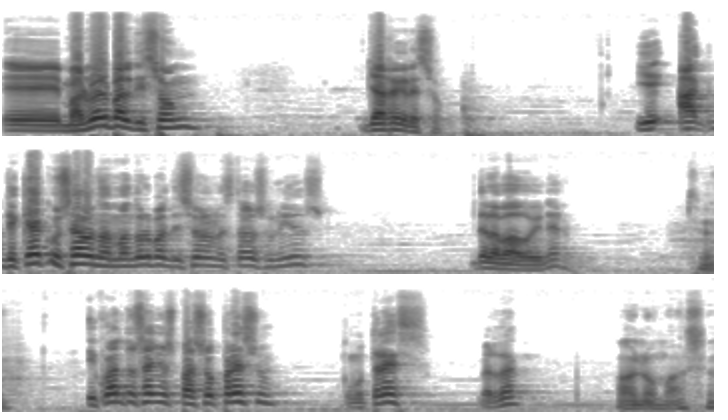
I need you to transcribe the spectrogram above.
eh, Manuel Valdizón ya regresó. ¿Y de qué acusaron a Manuel Valdizón en Estados Unidos? De lavado de dinero. Sí. ¿Y cuántos años pasó preso? Como tres, ¿verdad? Ah, no más. ¿eh?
